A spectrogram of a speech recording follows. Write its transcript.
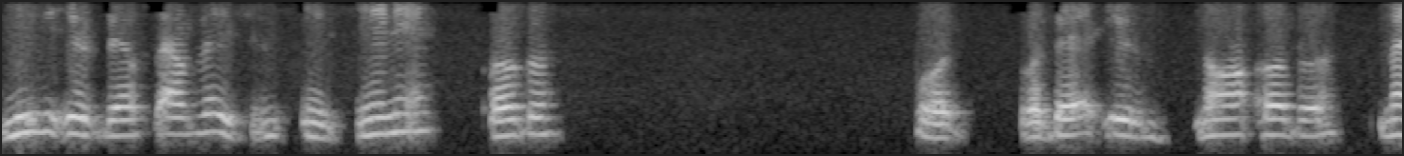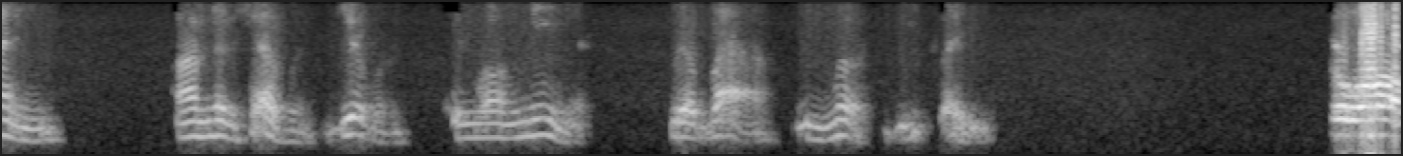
Neither is there salvation in any other, for, for there is no other name under heaven given among men whereby we must be saved. So, uh,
